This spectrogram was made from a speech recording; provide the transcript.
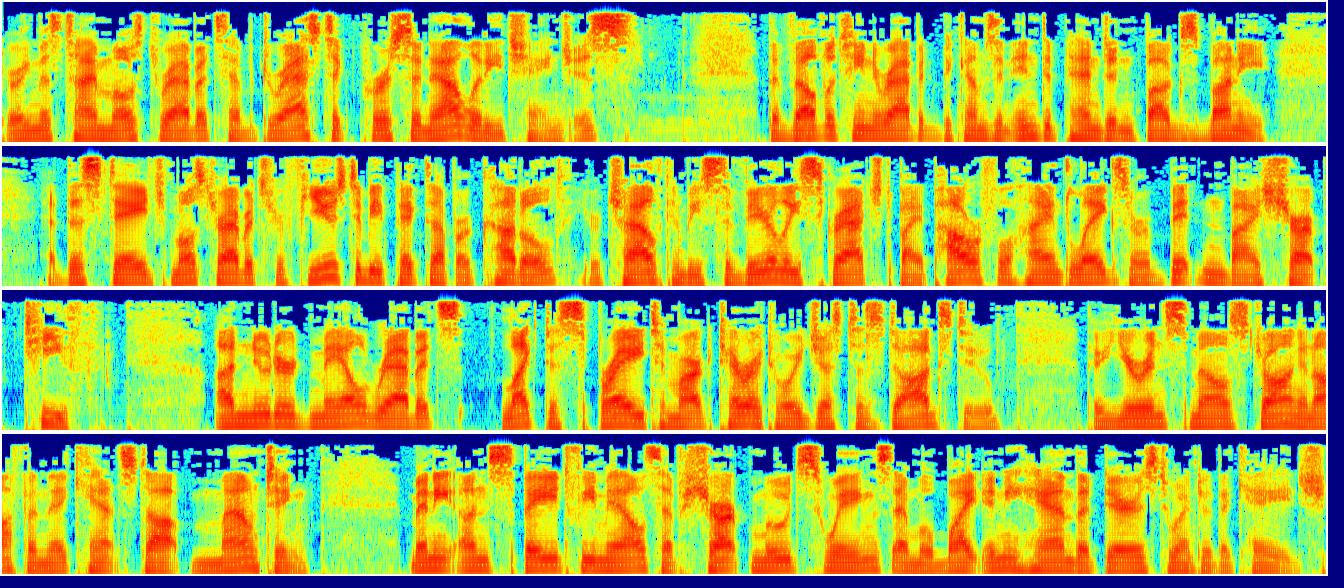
During this time, most rabbits have drastic personality changes. The Velveteen rabbit becomes an independent Bugs Bunny. At this stage, most rabbits refuse to be picked up or cuddled. Your child can be severely scratched by powerful hind legs or bitten by sharp teeth. Unneutered male rabbits like to spray to mark territory just as dogs do. Their urine smells strong and often they can't stop mounting. Many unspayed females have sharp mood swings and will bite any hand that dares to enter the cage.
